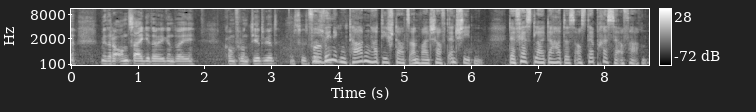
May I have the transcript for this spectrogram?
mit einer Anzeige da irgendwie konfrontiert wird. Vor wenigen Tagen hat die Staatsanwaltschaft entschieden. Der Festleiter hat es aus der Presse erfahren.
